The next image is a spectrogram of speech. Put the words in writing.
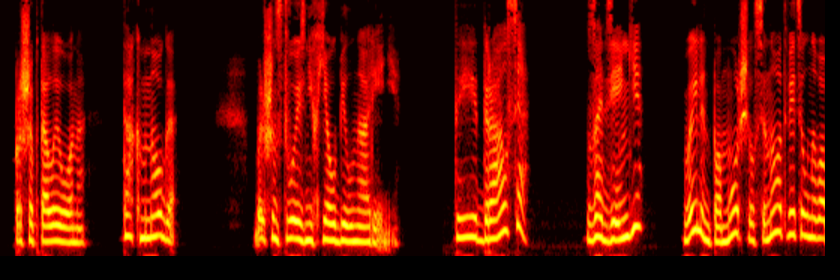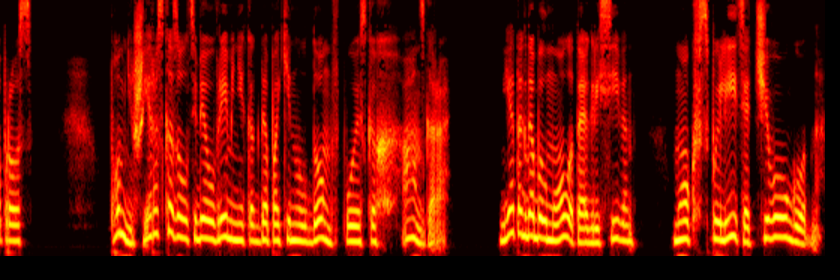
— прошептал Иона. «Так много!» Большинство из них я убил на арене. «Ты дрался? За деньги?» Вейлин поморщился, но ответил на вопрос. «Помнишь, я рассказывал тебе о времени, когда покинул дом в поисках Ансгара? Я тогда был молод и агрессивен, мог вспылить от чего угодно.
